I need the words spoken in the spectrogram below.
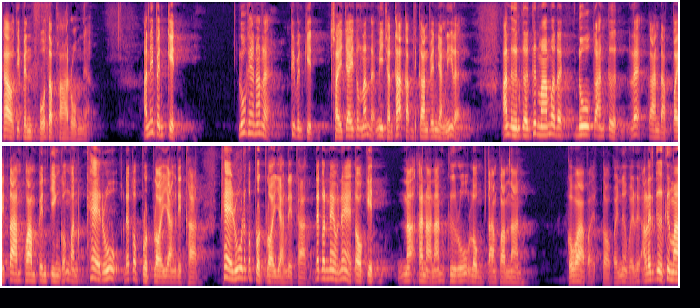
เข้าที่เป็นโผตพารมเนี่ย อันนี้เป็นกิจ รู้แค่นั้นแหละ ที่เป็นกิจใส่ใจตรงนั้นแหละ มีฉันทะกับการเป็นอย่างนี้แหละ อันอื่นเกิดขึ้นมาเมื่อใดดูการเกิดและการดับไปตามความเป็นจริงของมัน แค่รู้แล้วก็ปลดปล่อยอย่างเด็ดขาด แค่รู้แล้วก็ปลดปล่อยอย่างเด็ดขาด แล้วก็แน่วแน่ต่อกิจณขณะนั้นคือรู้ลมตามความนาน ก็ว่าไปต่อไปเนื่องไปเรื่อยอะไรเกิดขึ้นมา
